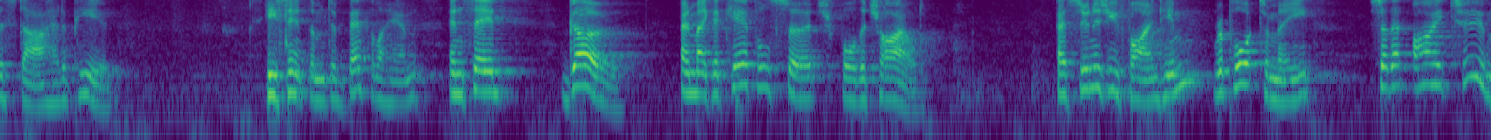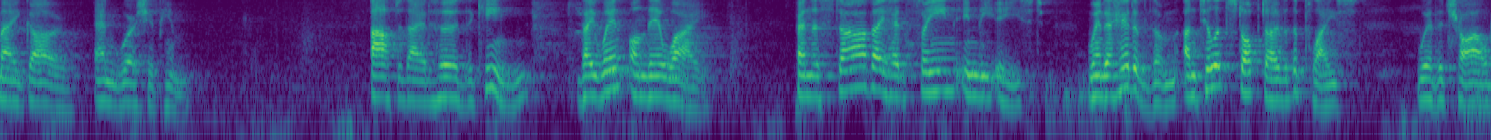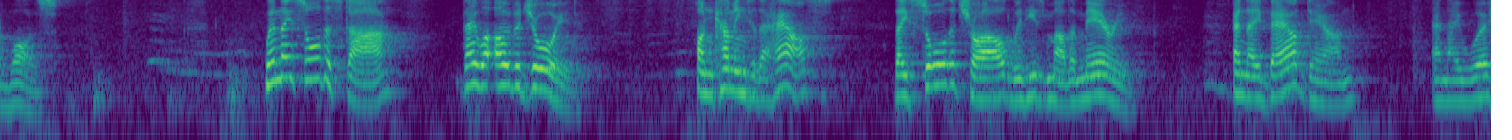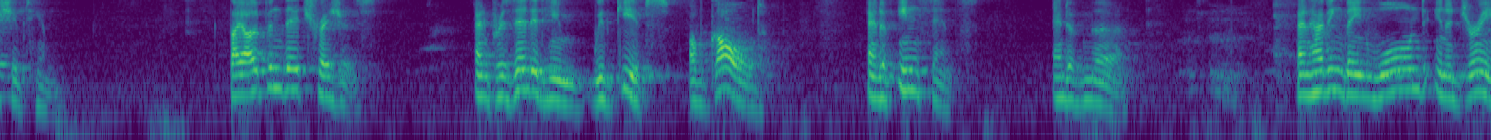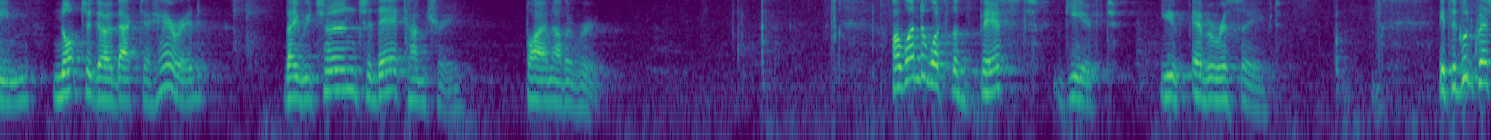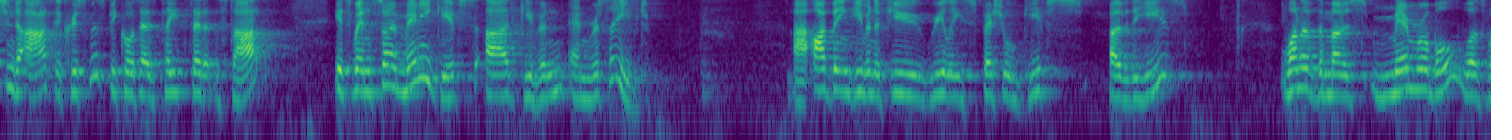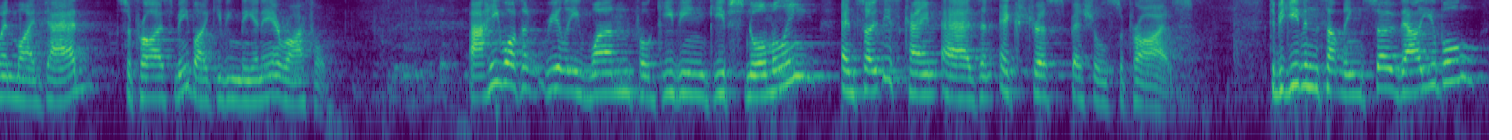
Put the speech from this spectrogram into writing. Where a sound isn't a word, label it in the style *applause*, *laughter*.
the star had appeared. He sent them to Bethlehem and said, Go and make a careful search for the child. As soon as you find him, report to me so that I too may go and worship him. After they had heard the king, they went on their way, and the star they had seen in the east went ahead of them until it stopped over the place where the child was. When they saw the star, they were overjoyed. On coming to the house, they saw the child with his mother Mary, and they bowed down and they worshipped him. They opened their treasures and presented him with gifts of gold and of incense and of myrrh. And having been warned in a dream not to go back to Herod, they returned to their country by another route. I wonder what's the best gift you've ever received? It's a good question to ask at Christmas because, as Pete said at the start, it's when so many gifts are given and received. Uh, I've been given a few really special gifts over the years. One of the most memorable was when my dad surprised me by giving me an air rifle. Uh, he wasn't really one for giving gifts normally, and so this came as an extra special surprise. To be given something so valuable,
